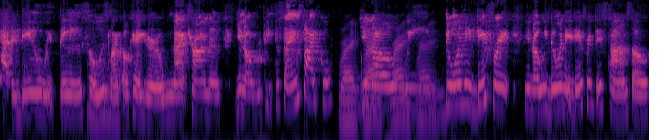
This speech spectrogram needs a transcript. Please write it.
how to deal with things. So mm-hmm. it's like, okay, girl, we're not trying to, you know, repeat the same cycle. Right. You right, know, right, we doing it different. You know, we doing it different this time. So,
